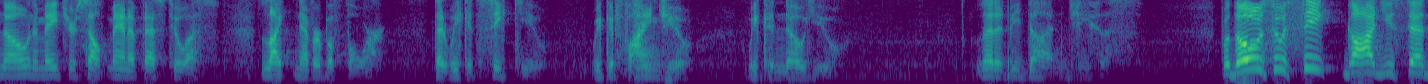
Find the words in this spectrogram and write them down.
known and make yourself manifest to us like never before, that we could seek you, we could find you, we could know you. Let it be done, Jesus. For those who seek, God, you said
